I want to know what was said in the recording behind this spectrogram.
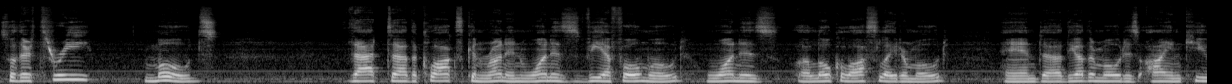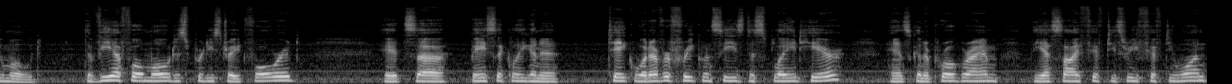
So there are three modes that uh, the clocks can run in. One is VFO mode, one is a local oscillator mode, and uh, the other mode is I and Q mode. The VFO mode is pretty straightforward. It's uh, basically going to take whatever frequencies displayed here and it's going to program the SI5351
